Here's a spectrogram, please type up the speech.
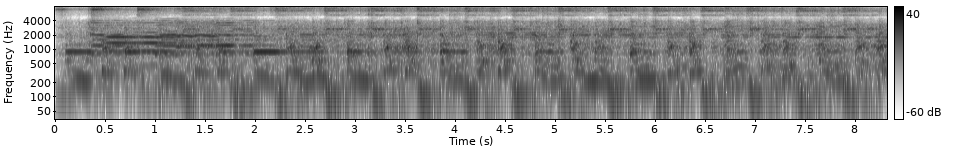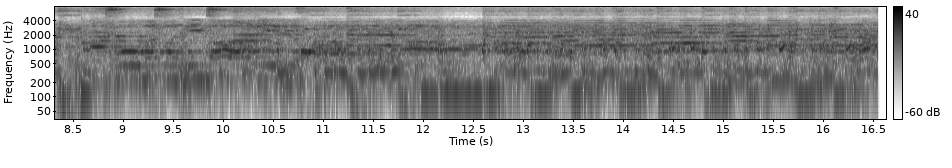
Oh, my God.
